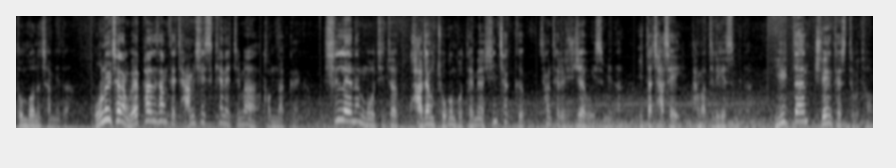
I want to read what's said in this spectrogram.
돈 버는 차입니다. 오늘 차량 외판 상태 잠시 스캔했지만 겁나 깔끔. 실내는 뭐 진짜 과장 조금 보태면 신차급 상태를 유지하고 있습니다. 이따 자세히 담아 드리겠습니다. 일단 주행 테스트부터.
